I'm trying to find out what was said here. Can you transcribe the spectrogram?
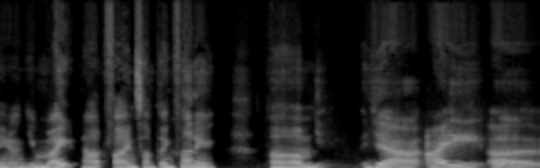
you know you might not find something funny um yeah i uh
